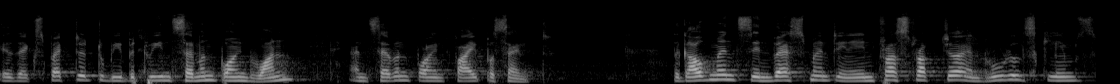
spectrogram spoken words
is expected to be between 7.1 and 7.5 percent. The government's investment in infrastructure and rural schemes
